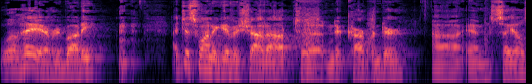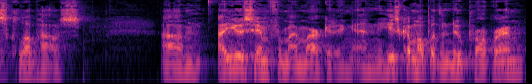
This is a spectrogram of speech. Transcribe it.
Well, hey, everybody. I just want to give a shout out to Nick Carpenter uh, in Sales Clubhouse. Um, I use him for my marketing, and he's come up with a new program.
